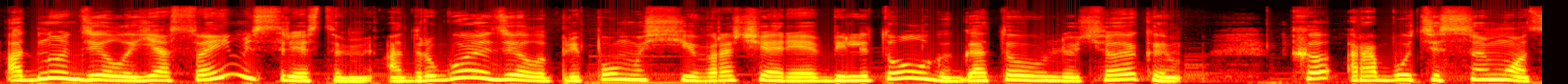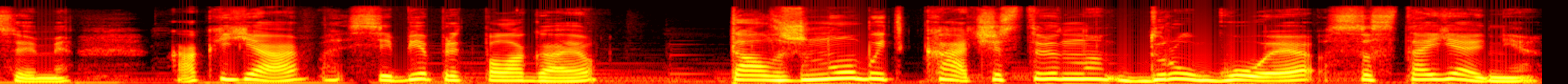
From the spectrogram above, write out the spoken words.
одно дело я своими средствами, а другое дело при помощи врача-реабилитолога готовлю человека к работе с эмоциями. Как я себе предполагаю, должно быть качественно другое состояние.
